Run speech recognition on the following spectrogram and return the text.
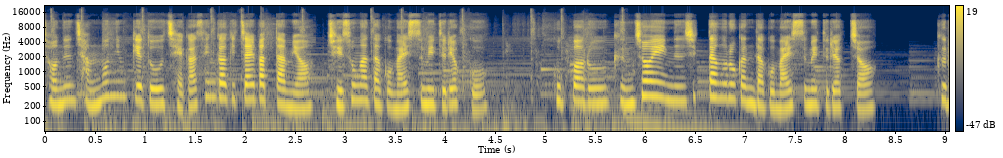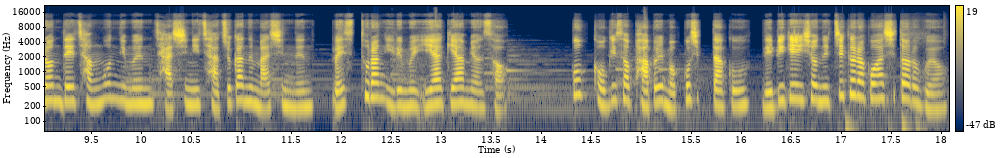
저는 장모님께도 제가 생각이 짧았다며 죄송하다고 말씀을 드렸고 곧바로 근처에 있는 식당으로 간다고 말씀을 드렸죠. 그런데 장모님은 자신이 자주 가는 맛있는 레스토랑 이름을 이야기하면서 꼭 거기서 밥을 먹고 싶다고 내비게이션을 찍으라고 하시더라고요.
